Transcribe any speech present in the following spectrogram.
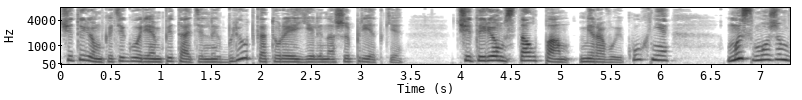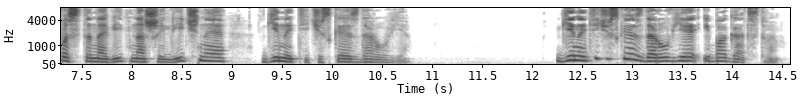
четырем категориям питательных блюд, которые ели наши предки, четырем столпам мировой кухни, мы сможем восстановить наше личное генетическое здоровье. Генетическое здоровье и богатство –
